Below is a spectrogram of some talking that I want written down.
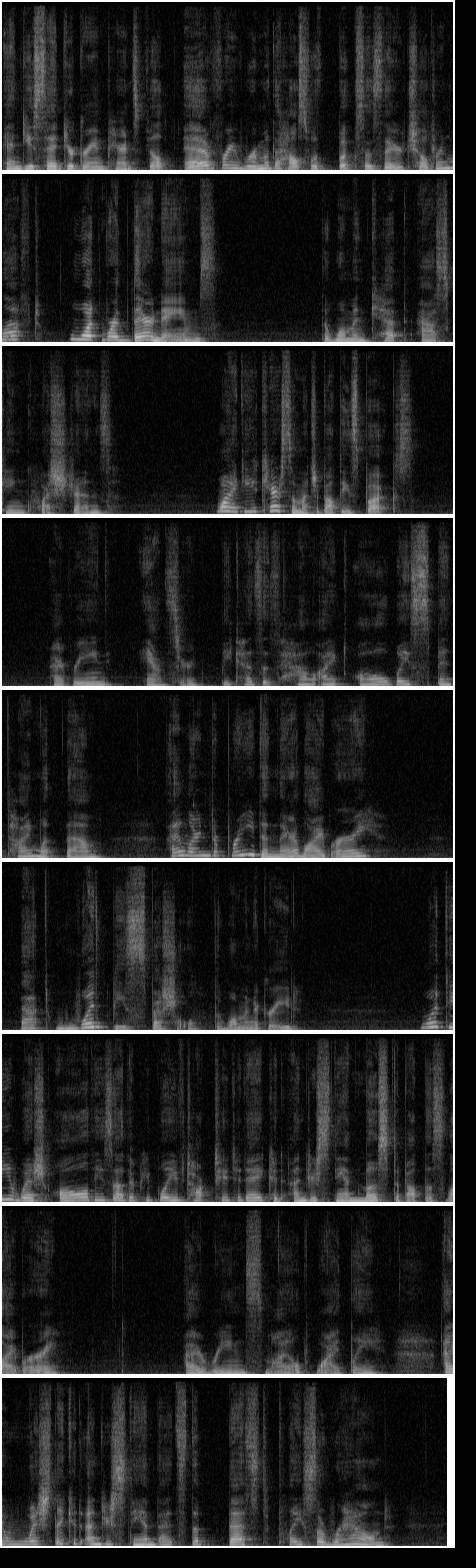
And you said your grandparents filled every room of the house with books as their children left? What were their names? The woman kept asking questions. Why do you care so much about these books? Irene answered, Because it's how I always spent time with them. I learned to read in their library. That would be special, the woman agreed. What do you wish all these other people you've talked to today could understand most about this library? Irene smiled widely. I wish they could understand that it's the best place around.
